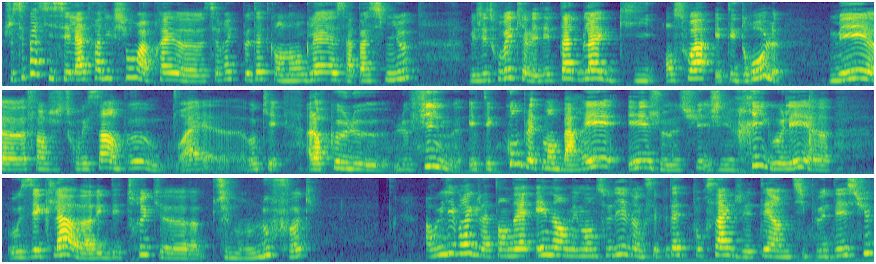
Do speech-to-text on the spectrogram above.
je sais pas si c'est la traduction, après euh, c'est vrai que peut-être qu'en anglais ça passe mieux, mais j'ai trouvé qu'il y avait des tas de blagues qui en soi étaient drôles, mais euh, enfin j'ai trouvé ça un peu ouais ok. Alors que le, film était complètement barré et je me suis j'ai rigolé aux éclats avec des trucs absolument loufoques alors il est vrai que j'attendais énormément de ce livre donc c'est peut-être pour ça que j'ai été un petit peu déçue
